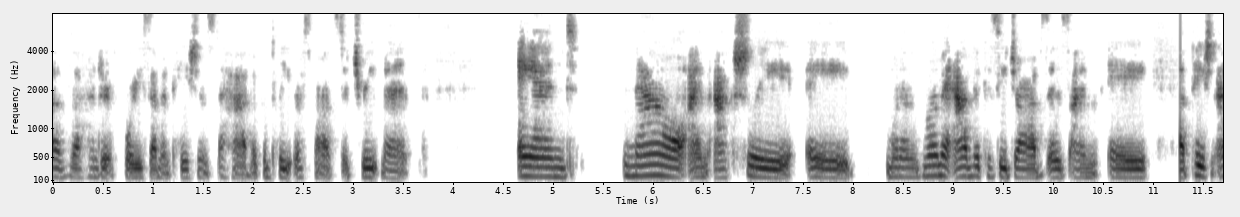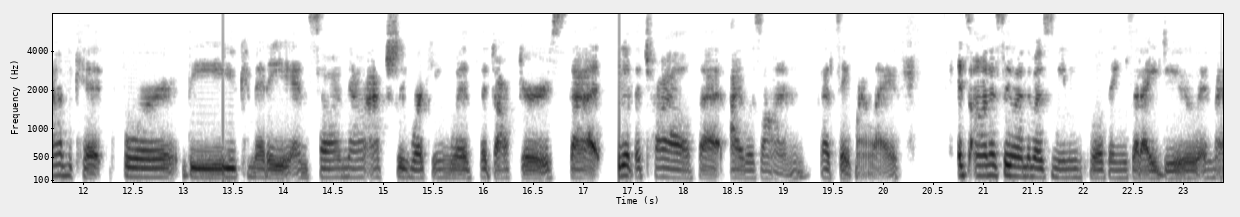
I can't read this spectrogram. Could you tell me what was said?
of the 147 patients to have a complete response to treatment. And now I'm actually a one of my advocacy jobs is I'm a, a patient advocate for the committee, and so I'm now actually working with the doctors that did the trial that I was on that saved my life. It's honestly one of the most meaningful things that I do in my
